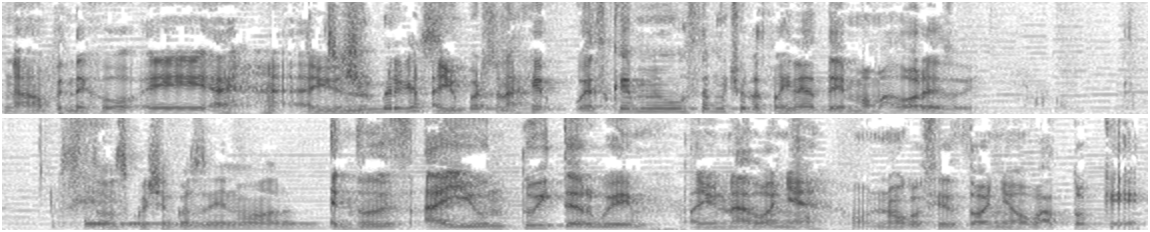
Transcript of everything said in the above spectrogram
No, pendejo. Eh, hay, ¿Quién un, hay un personaje. Es que me gustan mucho las páginas de mamadores, güey. Todos escuchan cosas bien mamadoras. güey. Entonces hay un Twitter, güey. Hay una doña, o no sé si es doña o vato, que,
